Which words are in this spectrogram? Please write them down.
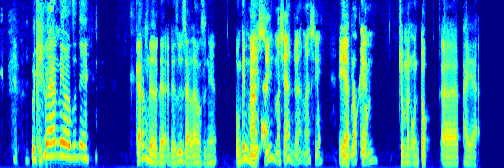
Gimana nih maksudnya? Sekarang udah udah udah susah lah maksudnya. Mungkin di masih masih ada masih iya di Blok M cuman untuk eh, kayak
